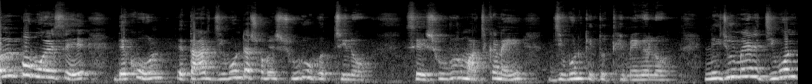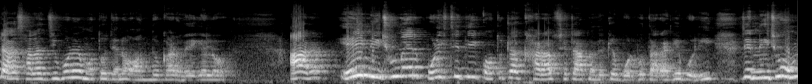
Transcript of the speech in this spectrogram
অল্প বয়সে দেখুন যে তার জীবনটা সবে শুরু হচ্ছিল। সেই শুরুর মাঝখানে জীবন কিন্তু থেমে গেল। নিঝুমের জীবনটা সারা জীবনের মতো যেন অন্ধকার হয়ে গেল। আর এই নিঝুমের পরিস্থিতি কতটা খারাপ সেটা আপনাদেরকে বলব, তার আগে বলি যে নিঝুম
